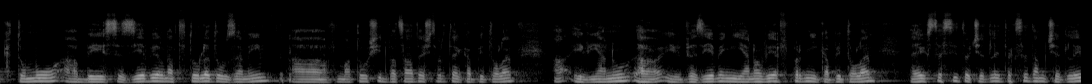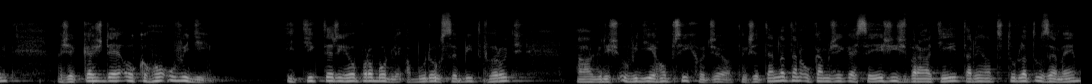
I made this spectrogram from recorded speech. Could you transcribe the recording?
k tomu, aby se zjevil nad touhletou zemí a v Matouši 24. kapitole a i, v Janu, a i ve zjevení Janově v první kapitole, tak jak jste si to četli, tak se tam četli, že každé oko ho uvidí. I ti, kteří ho probodli a budou se být v hruď a když uvidí jeho příchod. Že jo? Takže tenhle ten okamžik, až se Ježíš vrátí tady nad tuhle tu zemi,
